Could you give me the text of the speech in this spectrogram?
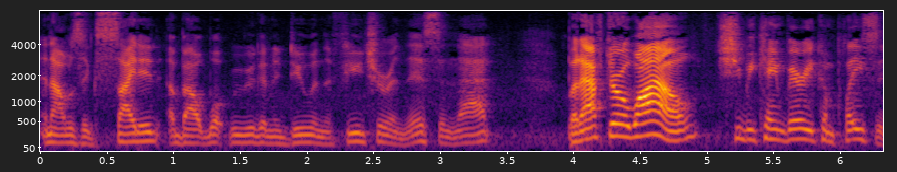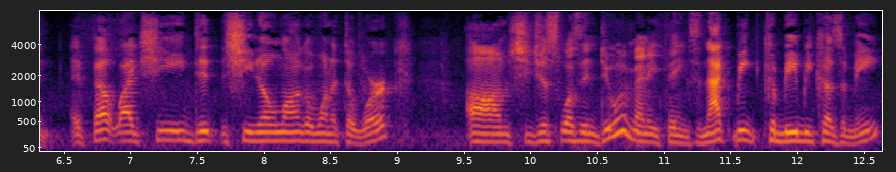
and I was excited about what we were going to do in the future and this and that. But after a while, she became very complacent. It felt like she did she no longer wanted to work. Um, she just wasn't doing many things, and that could be, could be because of me.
